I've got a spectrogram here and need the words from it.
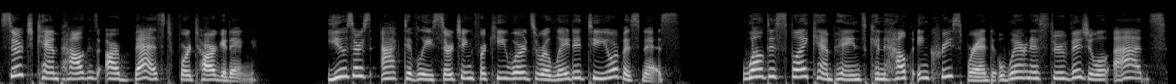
Search campaigns are best for targeting users actively searching for keywords related to your business. While display campaigns can help increase brand awareness through visual ads.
